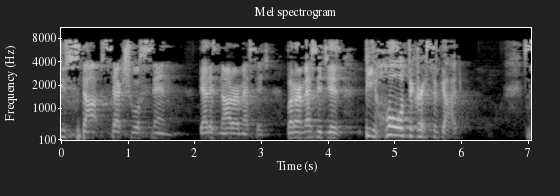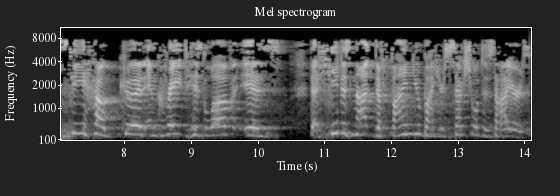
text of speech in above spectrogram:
to stop sexual sin. That is not our message. But our message is, behold the grace of God. See how good and great His love is. That He does not define you by your sexual desires.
